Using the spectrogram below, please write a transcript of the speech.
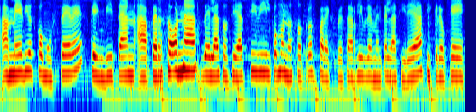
a medios como ustedes que invitan a personas de la sociedad civil como nosotros para expresar libremente las ideas y creo que,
